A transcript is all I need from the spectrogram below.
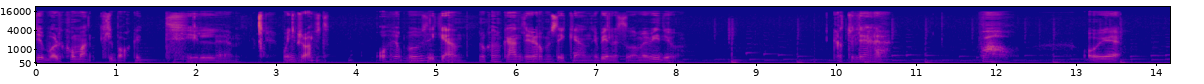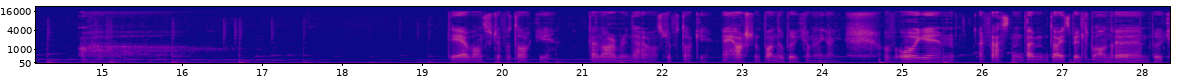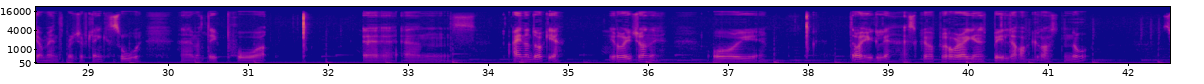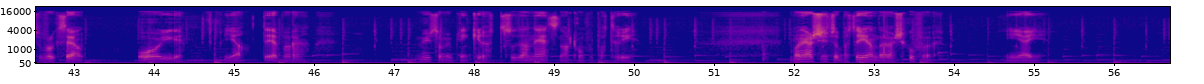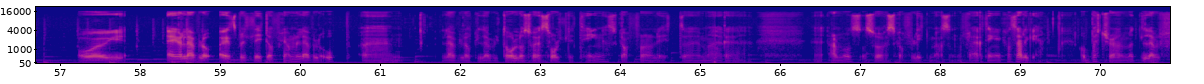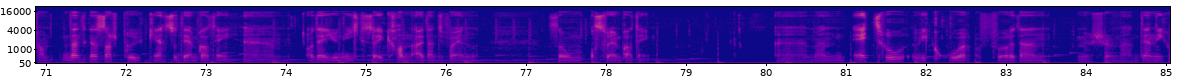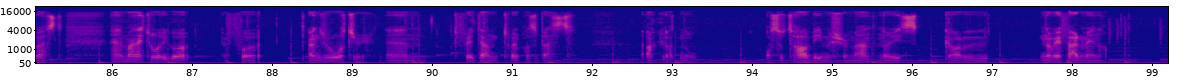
Og velkommen tilbake til uh, Wingcraft. Og hør på musikken. Nå kan dere endelig høre musikken i begynnelsen en video. Gratulerer. Wow. Og jeg åh. Det er vanskelig å få tak i. Den armoren der er vanskelig å få tak i. Jeg har ikke den på andre brukere med en gang. Og, og eh, forresten, da, da, jeg spilte på andre brukere min, til Bridge of Link, så eh, møtte jeg på eh, en, en av dere, Roy Johnny. Og det var hyggelig. Jeg skal prøve å legge inn et bilde akkurat nå, så folk ser den. Og ja, det er bare Musa mi blinker rødt, så den er snart tom for batteri. Men jeg har skiftet batteri ennå, jeg vet ikke hvorfor. Jeg. Og jeg har levela Jeg har spilt litt off-game, levela opp. Uh, level opp til level 12, og så har jeg solgt litt ting. Skaffa litt uh, mer uh, Armos, og så har jeg skaffa litt mer sånn flere ting jeg kan selge. Og Better Helmet level 15, den kan jeg snart bruke, så det er en bra ting. Um, og det er unik, så jeg kan identify den, som også er en bra ting. Uh, men jeg tror vi går for den Musherman. Det er en ny quest. Uh, men jeg tror vi går for Underwater. Um, fordi den tror jeg passer best akkurat nå. Og så tar vi Musherman når vi skal Når vi er ferdig med henne.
